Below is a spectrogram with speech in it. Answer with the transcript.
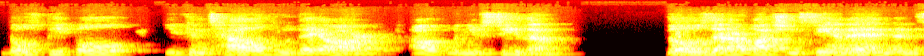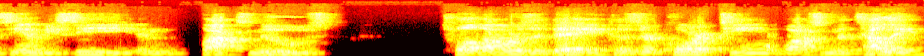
those people you can tell who they are out when you see them. Those that are watching CNN and CNBC and Fox News 12 hours a day because they're quarantined watching the telly,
